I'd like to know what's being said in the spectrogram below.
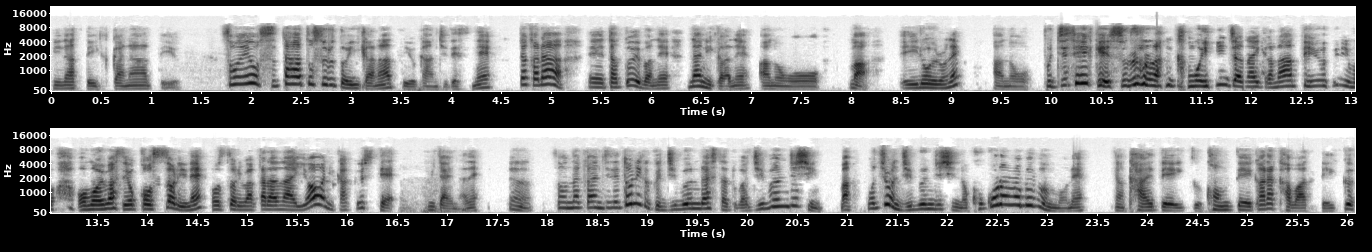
になっていくかなっていう。それをスタートするといいかなっていう感じですね。だから、えー例えばね、何かね、あのーまあ、いろいろね、あの、プチ整形するのなんかもいいんじゃないかなっていうふうにも思いますよ。こっそりね、こっそりわからないように隠して、みたいなね。うん。そんな感じで、とにかく自分らしさとか自分自身、まあ、もちろん自分自身の心の部分もね、変えていく、根底から変わっていく、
